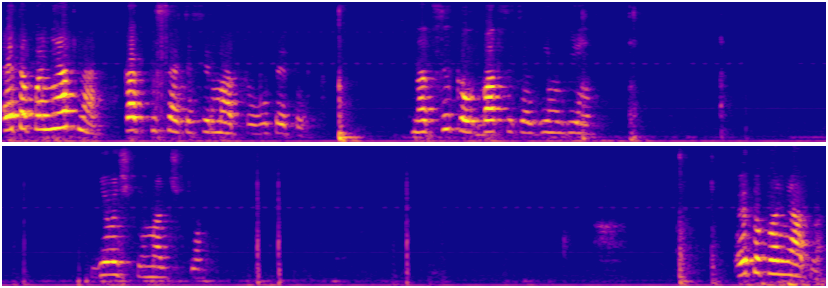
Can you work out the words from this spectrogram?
Это понятно, как писать аффирмацию вот эту на цикл 21 день. Девочки и мальчики. Это понятно.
